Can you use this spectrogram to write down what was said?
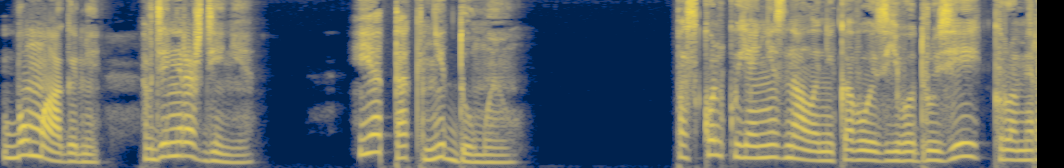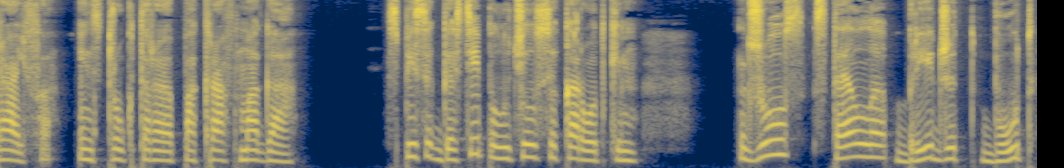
Бумагами в день рождения. Я так не думаю. Поскольку я не знала никого из его друзей, кроме Ральфа, инструктора по краф-мага. Список гостей получился коротким. Джулс, Стелла, Бриджит, Бут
